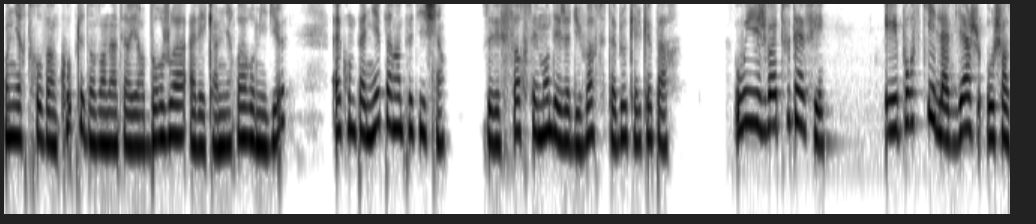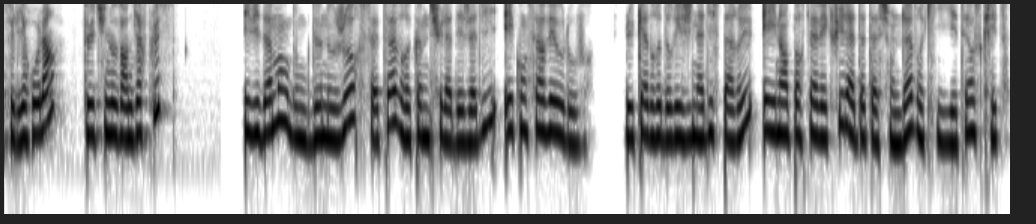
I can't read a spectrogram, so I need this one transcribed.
On y retrouve un couple dans un intérieur bourgeois avec un miroir au milieu, accompagné par un petit chien. Vous avez forcément déjà dû voir ce tableau quelque part. Oui, je vois tout à fait. Et pour ce qui est de la Vierge au chancelier Rollin, peux-tu nous en dire plus? Évidemment, donc de nos jours, cette œuvre, comme tu l'as déjà dit, est conservée au Louvre. Le cadre d'origine a disparu et il a emporté avec lui la datation de l'œuvre qui y était inscrite.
